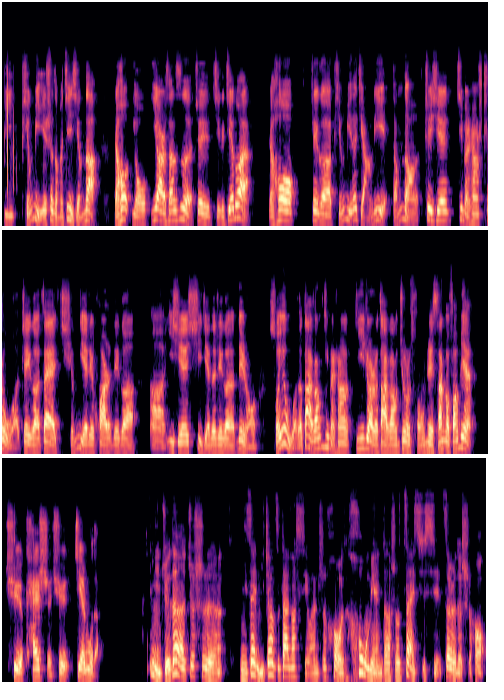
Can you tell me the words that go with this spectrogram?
比评比是怎么进行的，然后有一二三四这几个阶段，然后。这个评比的奖励等等，这些基本上是我这个在情节这块的这个啊一些细节的这个内容，所以我的大纲基本上第一卷的大纲就是从这三个方面去开始去介入的。你觉得就是你在你这样子大纲写完之后，后面到时候再去写字儿的时候，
